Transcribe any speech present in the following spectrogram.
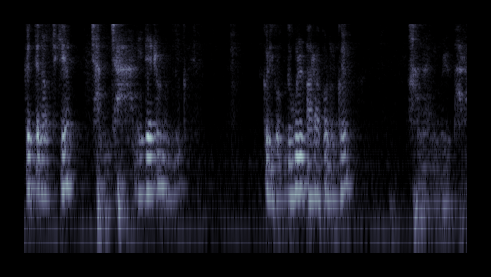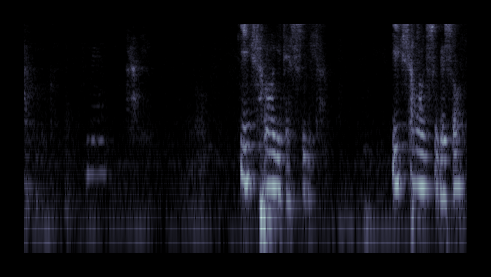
그때는 어떻게 해요? 잠잠히 내려놓는 거예요. 그리고 누굴 바라보는 거예요? 하나님을 바라보는 거예요. 하나님. 이 상황이 됐습니다. 이 상황 속에서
